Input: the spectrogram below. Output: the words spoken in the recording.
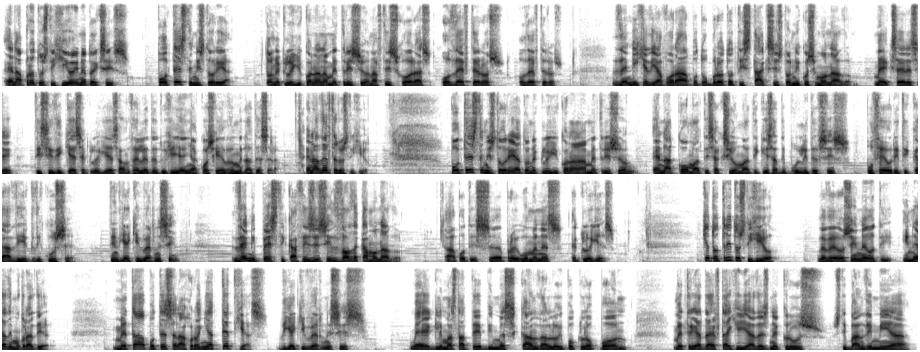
Ένα πρώτο στοιχείο είναι το εξής. Ποτέ στην ιστορία των εκλογικών αναμετρήσεων αυτής της χώρας ο δεύτερος, ο δεύτερος δεν είχε διαφορά από τον πρώτο της τάξης των 20 μονάδων με εξαίρεση τις ειδικές εκλογές αν θέλετε του 1974. Ένα δεύτερο στοιχείο. Ποτέ στην ιστορία των εκλογικών αναμετρήσεων ένα κόμμα της αξιωματικής αντιπολίτευσης που θεωρητικά διεκδικούσε την διακυβέρνηση δεν υπέστη καθίζηση 12 μονάδων από τις ε, προηγούμενες εκλογές. Και το τρίτο στοιχείο βεβαίως είναι ότι η Νέα Δημοκρατία μετά από τέσσερα χρόνια τέτοιας διακυβέρνησης με έγκλημα στα τέμπη, με σκάνδαλο υποκλοπών, με 37.000 νεκρούς στην πανδημία,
